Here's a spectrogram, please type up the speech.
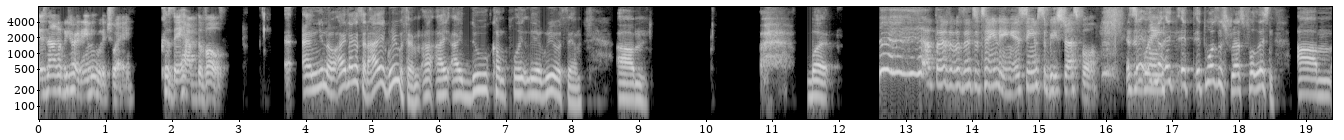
is not going to be heard any which way because they have the vote. And you know, I like I said, I agree with him. I I, I do completely agree with him. Um, but I thought it was entertaining. It seems to be stressful. Is it, it, no, it, it, it wasn't stressful. Listen, um,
